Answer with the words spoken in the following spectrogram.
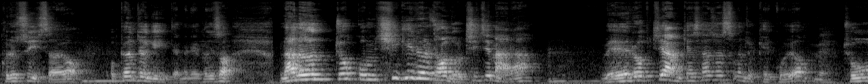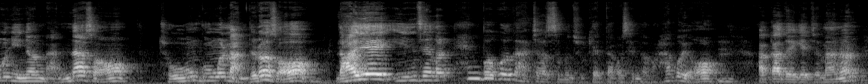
그럴 수 있어요. 보편적이기 때문에. 그래서 나는 조금 시기를 더 놓치지 마라. 외롭지 않게 사셨으면 좋겠고요. 네. 좋은 인연 만나서 좋은 궁을 만들어서 나의 인생을 행복을 가졌으면 좋겠다고 생각을 하고요. 아까도 얘기했지만은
